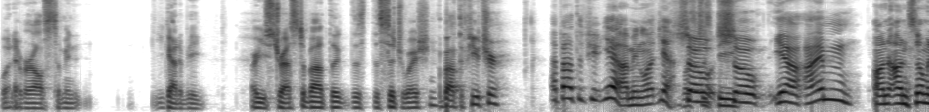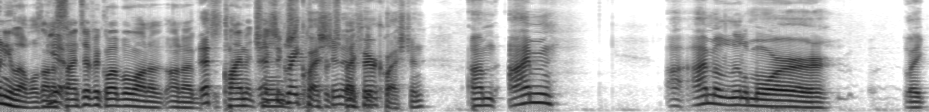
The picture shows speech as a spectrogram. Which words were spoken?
whatever else? I mean, you got to be. Are you stressed about the the, the situation? About the future. About the future? Yeah. I mean, like, yeah. let's So just be so yeah, I'm. on on so many levels, on a scientific level, on a on a That's climate change. That's a great question a fair question. Um, I'm. I'm a little more like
